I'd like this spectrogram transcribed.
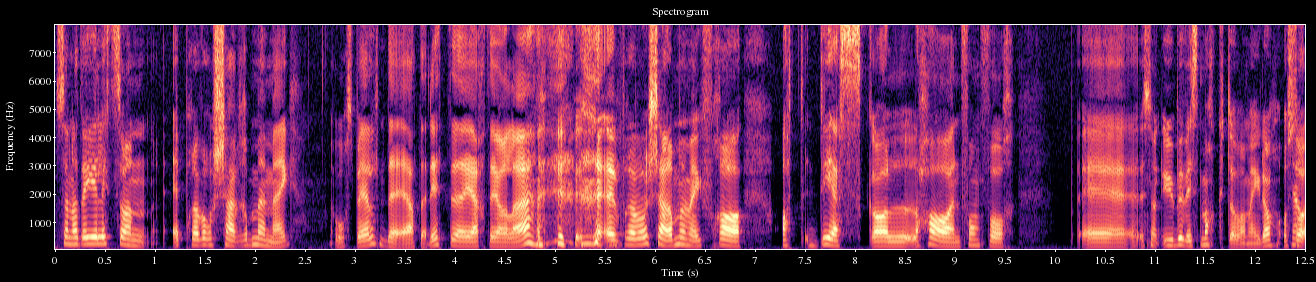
Sånn at jeg er litt sånn Jeg prøver å skjerme meg. Ordspill, det er etter ditt eh, hjerte, Jarle. jeg prøver å skjerme meg fra at det skal ha en form for eh, sånn ubevisst makt over meg, da. Og så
